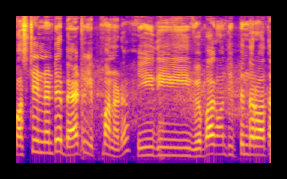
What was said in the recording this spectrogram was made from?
ఫస్ట్ ఏంటంటే బ్యాటరీ ఇప్పమన్నాడు. ఇది విభాగం అంతా ఇప్పిన తర్వాత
